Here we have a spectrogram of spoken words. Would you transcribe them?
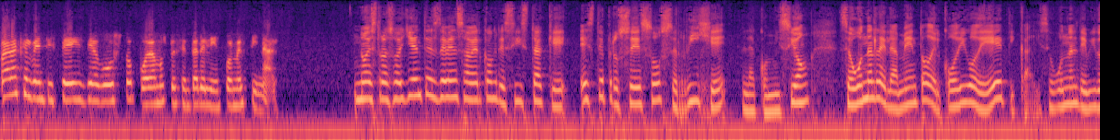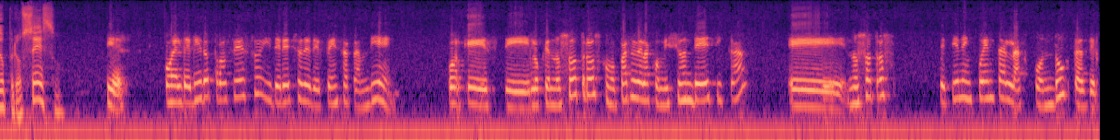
para que el 26 de agosto podamos presentar el informe final. Nuestros oyentes deben saber, congresista, que este proceso se rige la comisión según el reglamento del Código de Ética y según el debido proceso. Así es, con el debido proceso y derecho de defensa también, porque este lo que nosotros como parte de la comisión de ética, eh, nosotros se tiene en cuenta las conductas del,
